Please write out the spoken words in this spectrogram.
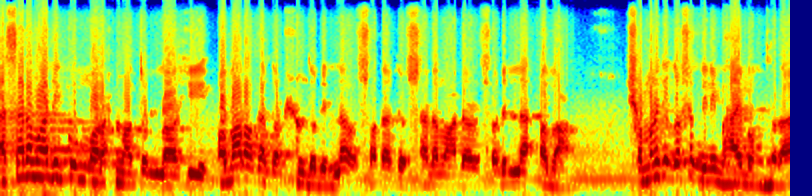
আসসালামু আলাইকুম ওয়া রাহমাতুল্লাহি ওয়া বারাকাতুহু। আলহামদুলিল্লাহ আলা রাসূলিল্লাহ। সম্মানিত দর্শক, দিনী ভাই, বন্ধুরা,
